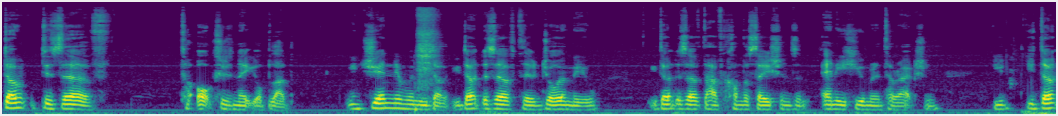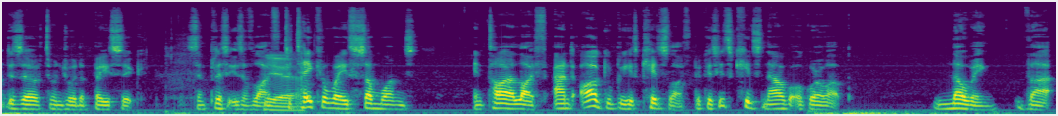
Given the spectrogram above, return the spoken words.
don't deserve to oxygenate your blood. You genuinely don't. You don't deserve to enjoy a meal. You don't deserve to have conversations and any human interaction. You you don't deserve to enjoy the basic simplicities of life. Yeah. To take away someone's entire life and arguably his kid's life because his kid's now got to grow up knowing that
